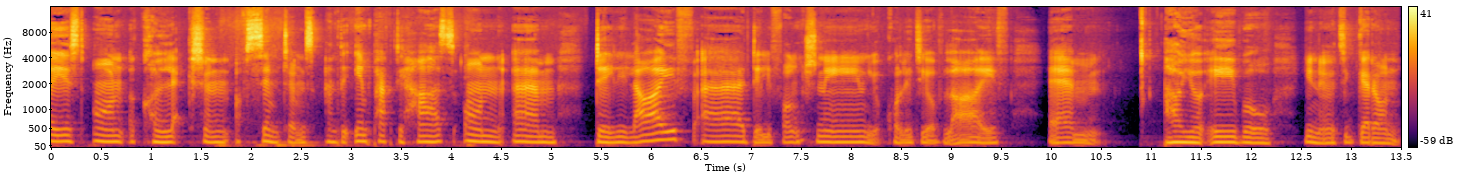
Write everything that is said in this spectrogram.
based on a collection of symptoms and the impact it has on um, daily life, uh, daily functioning, your quality of life, um, how you're able, you know, to get on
